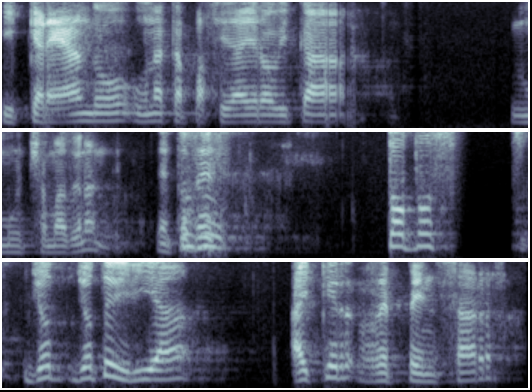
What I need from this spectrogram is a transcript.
y creando una capacidad aeróbica mucho más grande. Entonces, todos, yo, yo te diría, hay que repensar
